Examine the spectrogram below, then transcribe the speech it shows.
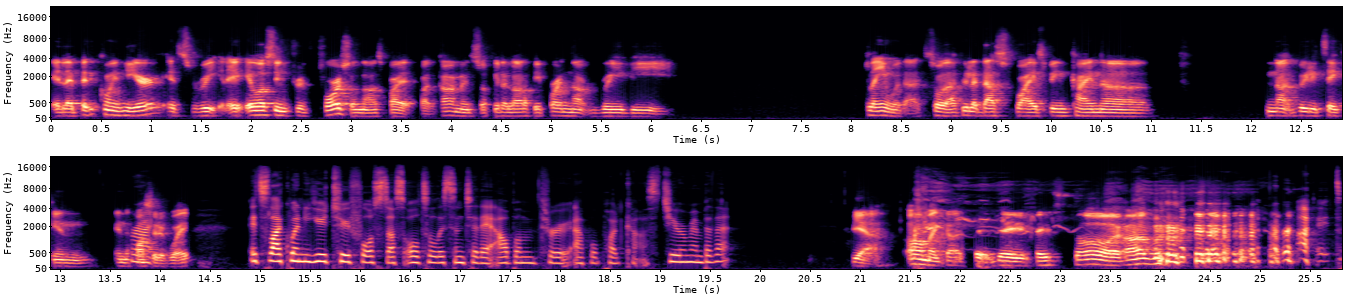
It, like Bitcoin here, it's re, it, it was enforced on us by, by the government. So I feel a lot of people are not really playing with that. So I feel like that's why it's been kind of not really taken in a right. positive way. It's like when U2 forced us all to listen to their album through Apple Podcasts. Do you remember that? Yeah. Oh my God. they, they, they our right.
